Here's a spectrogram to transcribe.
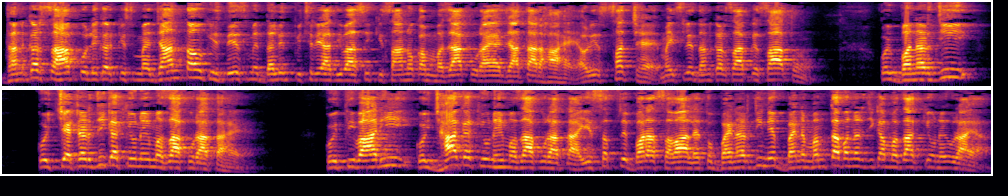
धनकर साहब को लेकर किस, मैं जानता हूँ कि इस देश में दलित, पिछड़े आदिवासी किसानों का मज़ाक उड़ाया जाता रहा है, और ये सच है। मैं इसलिए धनकर साहब के साथ हूँ। कोई बनर्जी कोई चैटर्जी का क्यों नहीं मज़ाक उड़ाता है? कोई तिवारी, कोई झा का क्यों नहीं मज़ाक उड़ाता? है ये सबसे बड़ा सवाल है तो बैनर्जी ने बैन, ममता बनर्जी का मज़ाक क्यों नहीं उड़ाया?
